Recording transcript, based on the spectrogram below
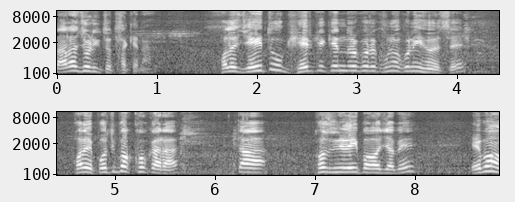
তারা জড়িত থাকে না। ফলে যেহেতু ঘেরকে কেন্দ্র করে খুনোখুনি হয়েছে, ফলে প্রতিপক্ষ কারা, তা খোঁজ নিলেই পাওয়া যাবে এবং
